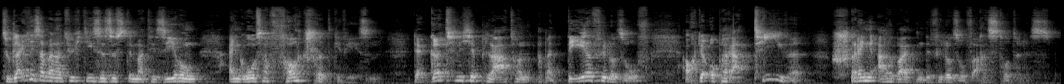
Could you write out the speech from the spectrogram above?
Zugleich ist aber natürlich diese Systematisierung ein großer Fortschritt gewesen. Der göttliche Platon, aber der Philosoph, auch der operative, streng arbeitende Philosoph Aristoteles.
